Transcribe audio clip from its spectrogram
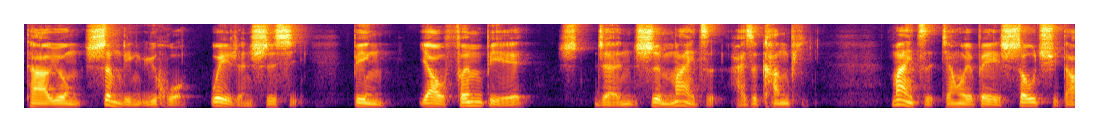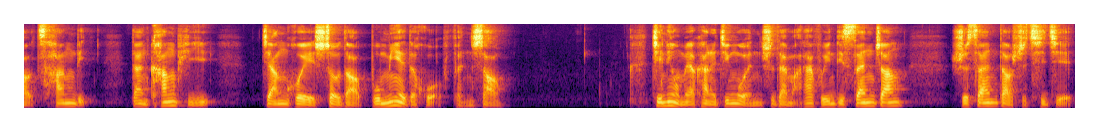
他要用圣灵与火为人施洗，并要分别人是麦子还是糠皮。麦子将会被收取到仓里，但糠皮将会受到不灭的火焚烧。今天我们要看的经文是在马太福音第三章十三到十七节。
